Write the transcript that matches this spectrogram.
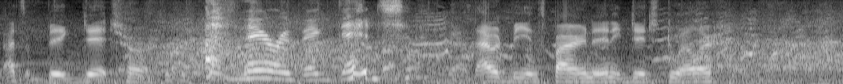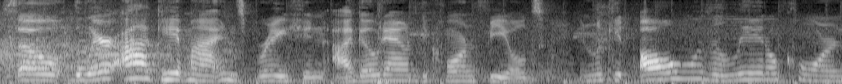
That's a big ditch, huh? A very big ditch. Yeah, that would be inspiring to any ditch dweller. So, where I get my inspiration, I go down to the cornfields and look at all the little corn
